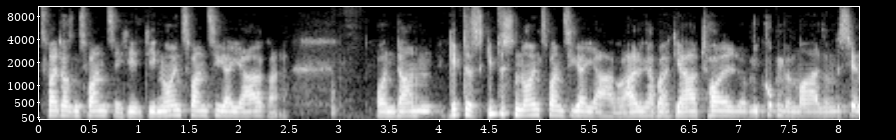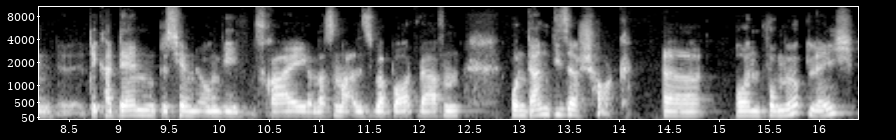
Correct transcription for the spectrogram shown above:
2020, die, die 29er Jahre. Und dann gibt es, gibt es 29er Jahre. Alle haben gesagt, ja, toll, irgendwie gucken wir mal, so ein bisschen äh, dekadent, ein bisschen irgendwie frei und lassen mal alles über Bord werfen. Und dann dieser Schock. Äh, und womöglich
